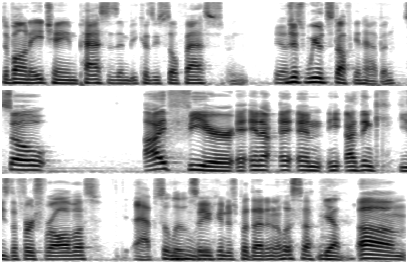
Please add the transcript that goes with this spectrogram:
Devon Achane passes him because he's so fast. And Yeah. Just weird stuff can happen. So I fear, and and, and I think he's the first for all of us. Absolutely. So you can just put that in, Alyssa. Yeah. Um,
